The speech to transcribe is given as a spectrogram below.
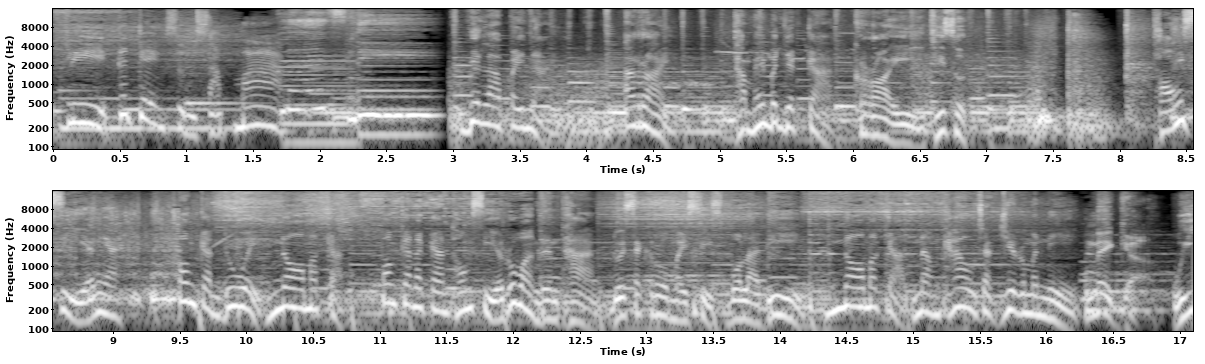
ฟ์ลี่กางเกงซึมซับมากเวลาไปไหน อะไรทำให้บรรยากาศกร่อยที่สุด ท้องเสียไง ป้องกันด้วยนอมากัด ป้องกันอาการท้องเสียระหว่างเดินทางด้วยแซคโครไมซิสโบลาดีนอมากัดนำเข้าจากเยอรมนี Mega We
